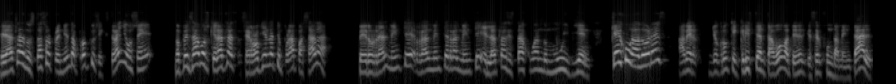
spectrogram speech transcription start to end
El Atlas nos está sorprendiendo a propios extraños, ¿eh? No pensábamos que el Atlas cerró bien la temporada pasada pero realmente, realmente, realmente el Atlas está jugando muy bien. ¿Qué jugadores? A ver, yo creo que Cristian Tabó va a tener que ser fundamental.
